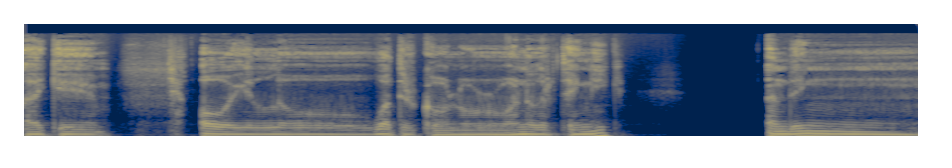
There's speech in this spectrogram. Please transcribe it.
like a oil or watercolor or another technique. And then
